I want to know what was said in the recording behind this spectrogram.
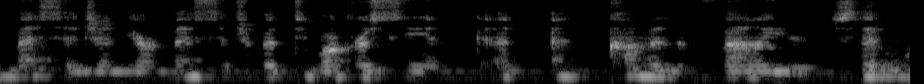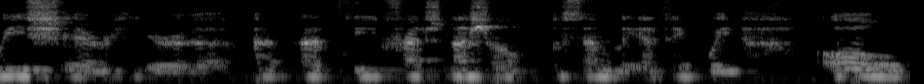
message and your message about democracy and, and, and common values that we share here uh, at the French National Assembly. I think we all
